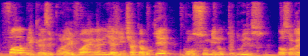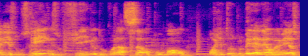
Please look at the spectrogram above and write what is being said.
fábricas e por aí vai, né? E a gente acaba o quê? Consumindo tudo isso. Nosso organismo, os rins, o fígado, o coração, o pulmão, pode tudo pro beleléu, não é mesmo?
